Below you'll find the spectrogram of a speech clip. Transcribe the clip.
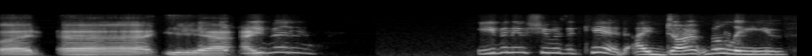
But uh, yeah, I, even even if she was a kid. I don't believe.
